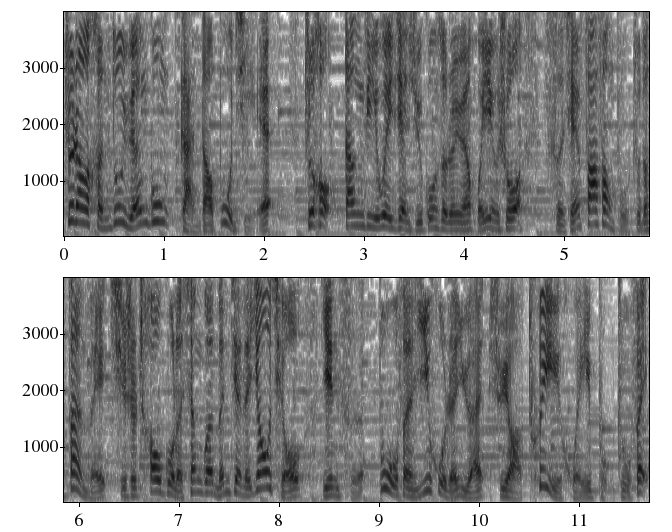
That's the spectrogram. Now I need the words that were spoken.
这让很多员工感到不解。之后，当地卫健局工作人员回应说，此前发放补助的范围其实超过了相关文件的要求，因此部分医护人员需要退回补助费。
